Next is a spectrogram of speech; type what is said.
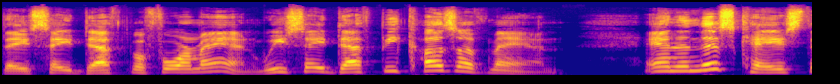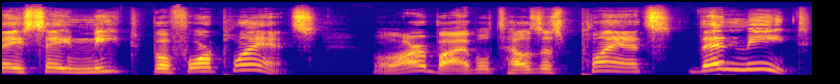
They say death before man. We say death because of man. And in this case, they say meat before plants. Well, our Bible tells us plants, then meat.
